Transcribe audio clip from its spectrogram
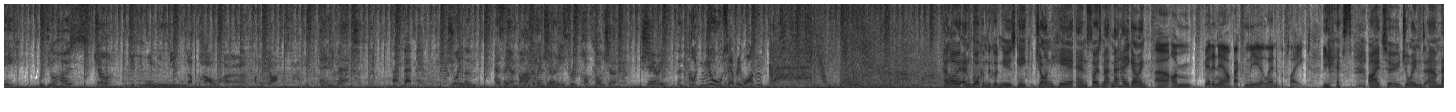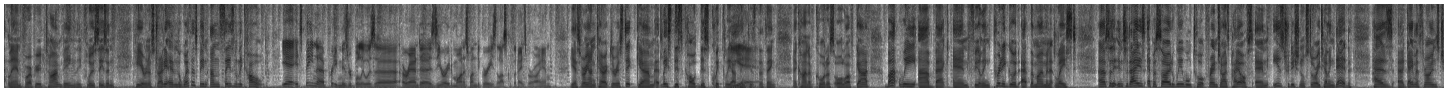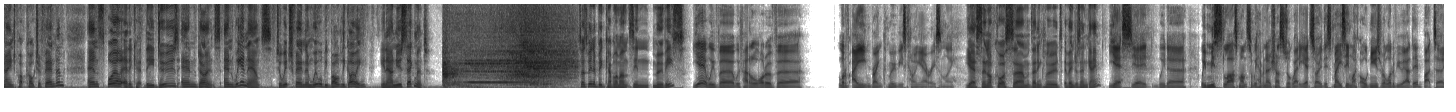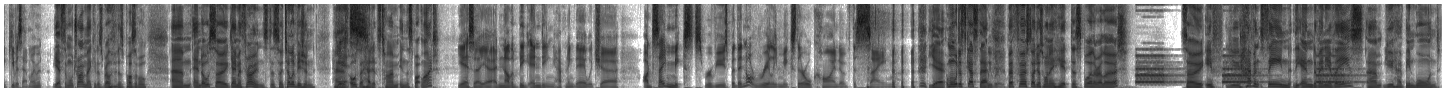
Geek with your hosts, John If you only knew the power of the dark side. and Matt. I'm Batman. Join them as they embark on a journey through pop culture, sharing the Good news, everyone! Hello and welcome to Good News Geek. John here, and so's Matt. Matt, how you going? Uh, I'm better now, back from the uh, land of the plagued. Yes, I too joined um, that land for a period of time, being the flu season here in Australia, and the weather's been unseasonably cold. Yeah, it's been uh, pretty miserable. It was uh, around uh, zero to minus one degrees the last couple of days where I am. Yes, very uncharacteristic. Um, at least this cold this quickly, I think, is the thing. It kind of caught us all off guard. But we are back and feeling pretty good at the moment, at least. Uh, so, in today's episode, we will talk franchise payoffs and is traditional storytelling dead? Has uh, Game of Thrones changed pop culture fandom? And spoiler etiquette, the do's and don'ts. And we announce to which fandom we will be boldly going in our new segment. So, it's been a big couple of months in movies. Yeah, we've uh, we've had a lot of uh, a lot of A rank movies coming out recently. Yes, and of course um, that includes Avengers Endgame. Yes, yeah, we'd uh, we missed last month, so we haven't had a chance to talk about it yet. So this may seem like old news for a lot of you out there, but uh, give us our moment. Yes, and we'll try and make it as relevant as possible. Um, and also Game of Thrones. The, so television has Yes. also had its time in the spotlight. Yes, uh, yeah, another big ending happening there, which uh, I'd say mixed reviews, but they're not really mixed. They're all kind of the same. Yeah, and we'll discuss that. We will. But first, I just want to hit the spoiler alert. So if you haven't seen the end of any of these, um, you have been warned.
